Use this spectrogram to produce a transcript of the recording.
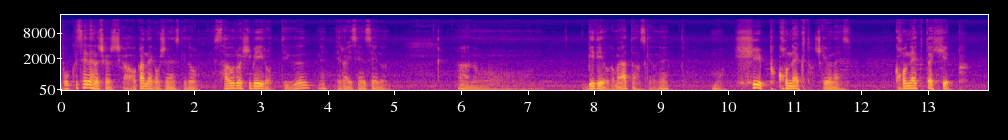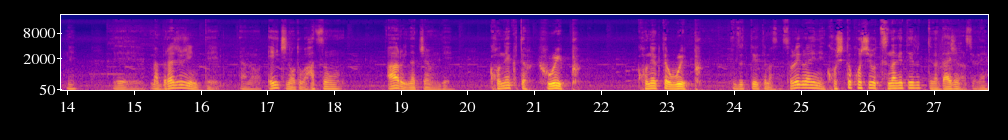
僕世代の人しか分かんないかもしれないですけどサウロ・ヒベイロっていうね偉い先生のあのビデオが前あったんですけどね。もう hip connect しか言わないですよ。 connect hip。ね。でまあブラジル人ってあの H の音が発音 R になっちゃうんで connect rip connect rip ってずっと言ってます、それぐらいね腰と腰をつなげてるっていうのは大事なんですよね。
